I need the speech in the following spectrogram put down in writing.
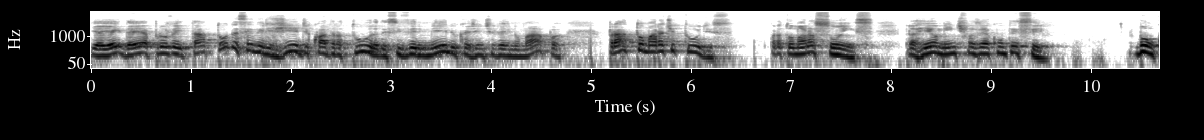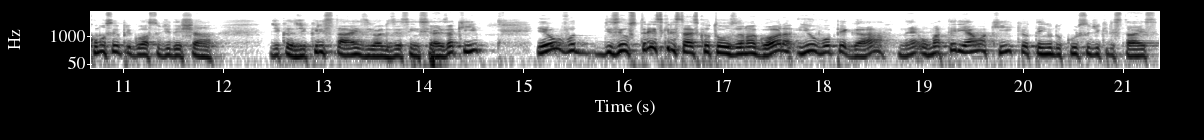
E aí a ideia é aproveitar toda essa energia de quadratura, desse vermelho que a gente vê no mapa, para tomar atitudes, para tomar ações, para realmente fazer acontecer. Bom, como sempre gosto de deixar dicas de cristais e óleos essenciais aqui, eu vou dizer os três cristais que eu estou usando agora e eu vou pegar né, o material aqui que eu tenho do curso de cristais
